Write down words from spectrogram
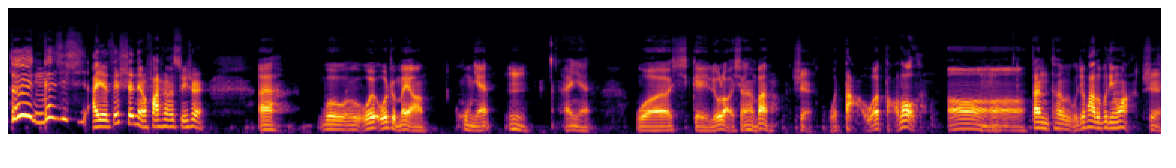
对，你看这是，哎呀，在山顶发生的碎事儿，哎呀，我我我我准备啊，虎年嗯，还一年，我给刘老爷想想办法，是，我打我要打到他，哦哦哦哦，但他我就怕他不听话，是，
